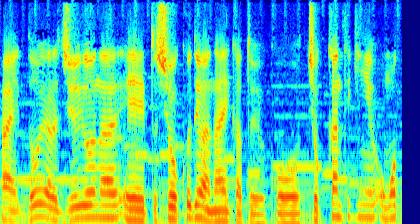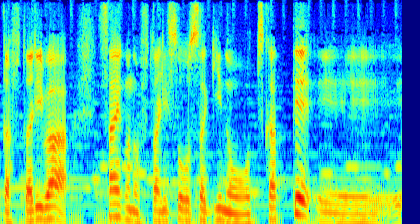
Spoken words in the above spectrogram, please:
はい、どうやら重要な、えー、と証拠ではないかというこう直感的に思った2人は、最後の2人操作技能を使って、えー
